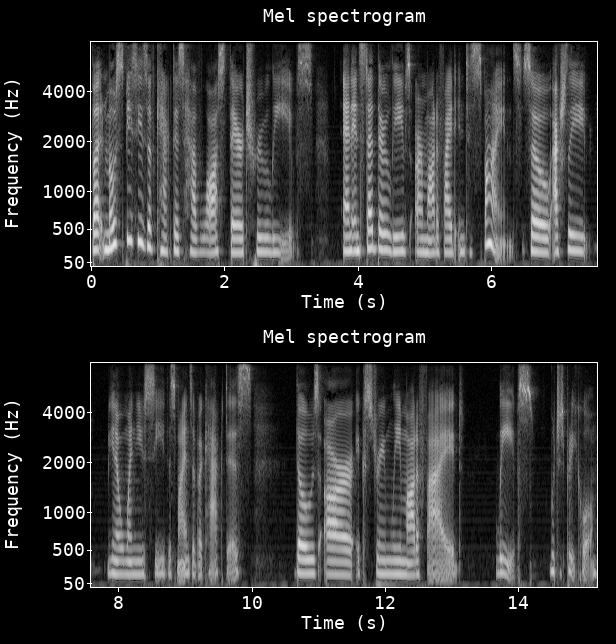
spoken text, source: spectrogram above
But most species of cactus have lost their true leaves. And instead, their leaves are modified into spines. So actually, you know, when you see the spines of a cactus, those are extremely modified leaves, which is pretty cool.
